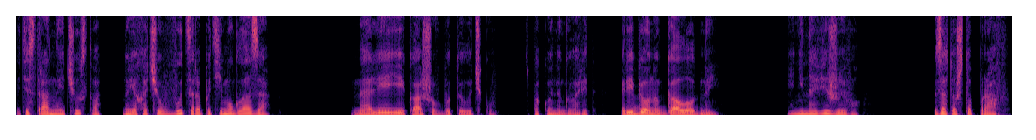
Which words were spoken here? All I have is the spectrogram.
эти странные чувства, но я хочу выцарапать ему глаза. «Налей ей кашу в бутылочку», — спокойно говорит. «Ребенок голодный». Я ненавижу его. За то, что прав.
